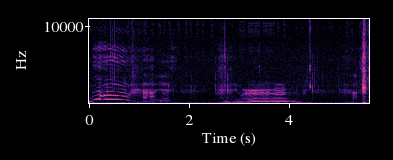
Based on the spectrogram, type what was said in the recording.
Woohoo! yes.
